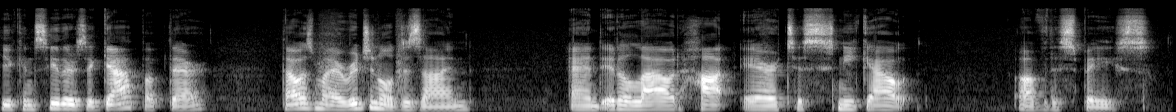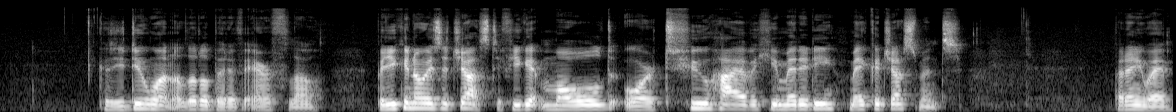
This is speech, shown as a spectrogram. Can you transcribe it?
you can see there's a gap up there. That was my original design and it allowed hot air to sneak out of the space because you do want a little bit of airflow. But you can always adjust. If you get mold or too high of a humidity, make adjustments. But anyway,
